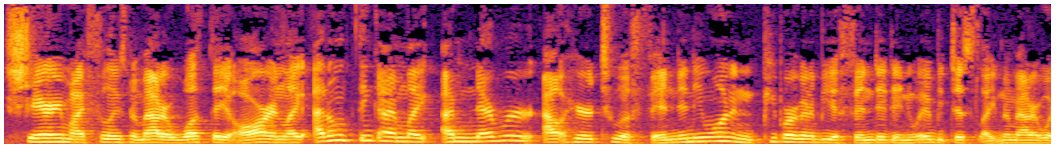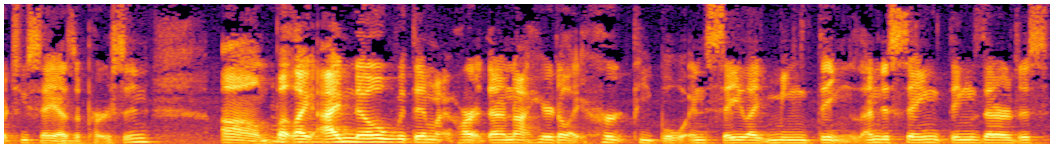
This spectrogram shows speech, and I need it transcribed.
sharing my feelings no matter what they are. And like, I don't think I'm like, I'm never out here to offend anyone and people are going to be offended anyway, but just like no matter what you say as a person. Um, but like I know within my heart that I'm not here to like hurt people and say like mean things. I'm just saying things that are just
